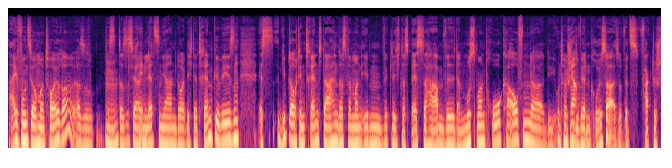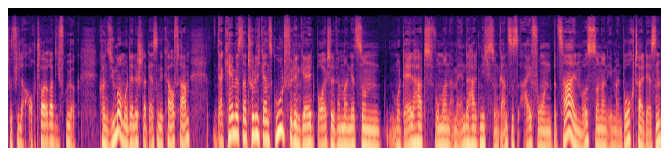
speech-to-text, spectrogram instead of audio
iPhones ja auch mal teurer. Also das, mhm. das ist ja okay. in den letzten Jahren deutlich der Trend gewesen. Es gibt auch den Trend dahin, dass wenn man eben wirklich das Beste haben will, dann muss man Pro kaufen. Da die Unterschiede ja. werden größer. Also wird es faktisch für viele auch teurer, die früher Consumer-Modelle stattdessen gekauft haben. Da käme es natürlich ganz gut für den Geldbeutel, wenn man jetzt so ein Modell hat, wo man am Ende halt nicht so ein ganzes iPhone bezahlen muss, sondern eben ein Bruchteil dessen.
